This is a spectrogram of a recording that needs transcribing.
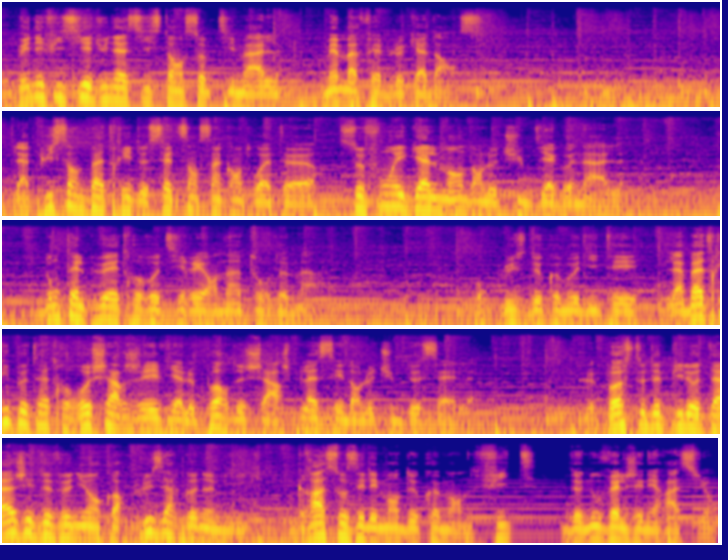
vous bénéficiez d'une assistance optimale, même à faible cadence. La puissante batterie de 750 Wh se fond également dans le tube diagonal, dont elle peut être retirée en un tour de main. Pour plus de commodité, la batterie peut être rechargée via le port de charge placé dans le tube de sel. Le poste de pilotage est devenu encore plus ergonomique grâce aux éléments de commande FIT de nouvelle génération.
